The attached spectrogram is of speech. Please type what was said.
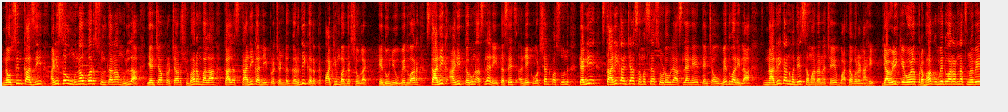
नौसिन काझी आणि सौ मुनव्वर सुलताना मुल्ला यांच्या प्रचार शुभारंभाला काल स्थानिकांनी प्रचंड गर्दी करत पाठिंबा दर्शवलाय. हे दोन्ही उमेदवार स्थानिक आणि तरुण असल्याने तसेच अनेक वर्षांपासून त्यांनी स्थानिकांच्या समस्या सोडवल्या असल्याने त्यांच्या उमेदवारीला नागरिकांमध्ये समाधानाचे वातावरण आहे. यावेळी केवळ प्रभाग उमेदवारांनाच नव्हे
